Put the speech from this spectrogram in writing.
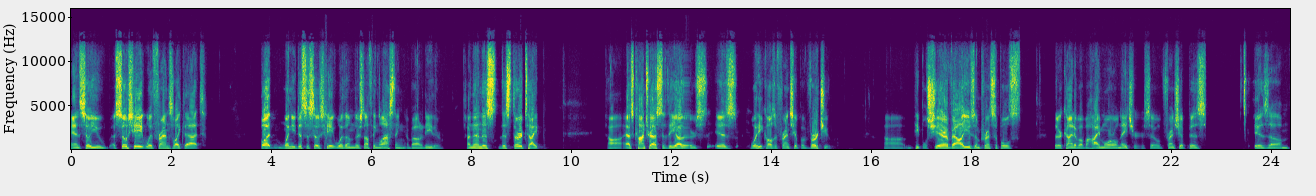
And so you associate with friends like that. But when you disassociate with them, there's nothing lasting about it either. And then this, this third type, uh, as contrast to the others, is what he calls a friendship of virtue. Uh, people share values and principles that are kind of of a high moral nature. So friendship is is um,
